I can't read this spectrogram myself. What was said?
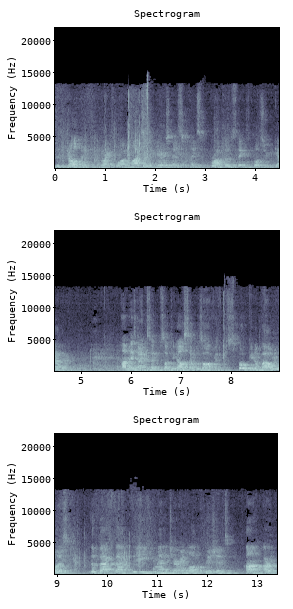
the development of human rights law in the last 10 years has, has brought those things closer together. Um, as Dinah said, something else that was often spoken about was the fact that the humanitarian law provisions um, are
